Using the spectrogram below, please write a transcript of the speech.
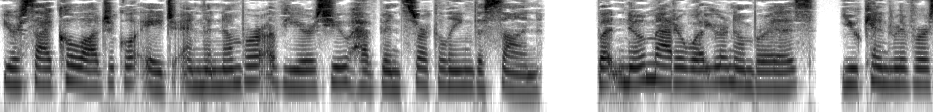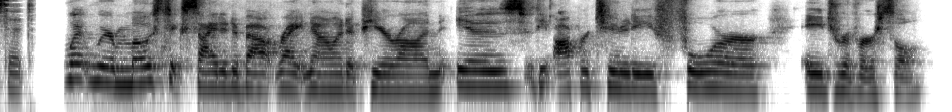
your psychological age and the number of years you have been circling the sun. But no matter what your number is, you can reverse it. What we're most excited about right now at Apeiron is the opportunity for age reversal.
